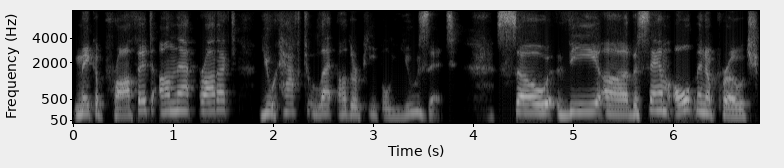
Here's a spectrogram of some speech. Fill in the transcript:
make a profit on that product you have to let other people use it. So the uh, the sam altman approach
